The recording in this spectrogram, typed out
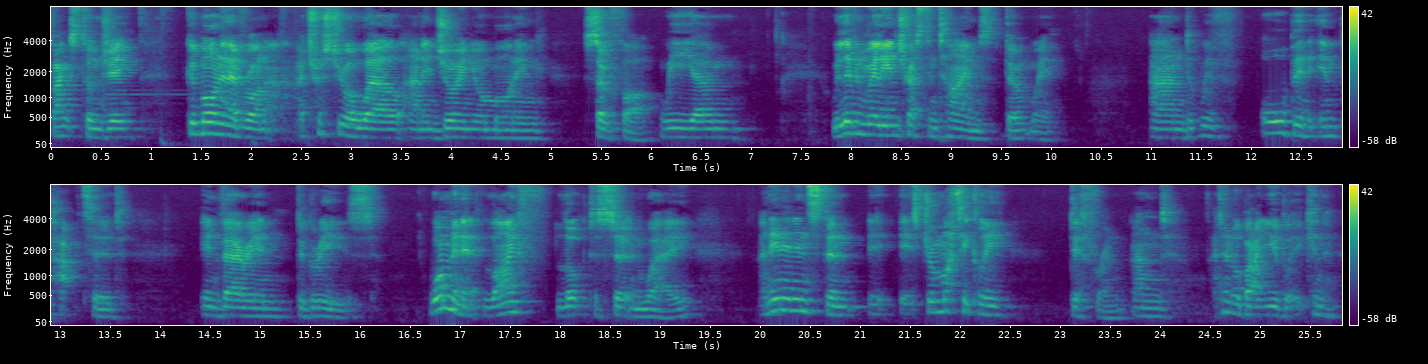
Thanks, Tunji. Good morning, everyone. I trust you are well and enjoying your morning so far. We um, we live in really interesting times, don't we? And we've all been impacted in varying degrees. One minute, life looked a certain way, and in an instant, it, it's dramatically different. And I don't know about you, but it can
